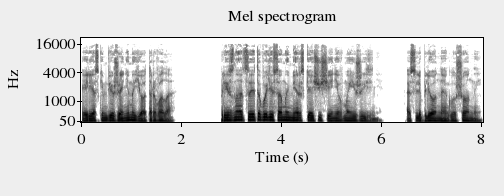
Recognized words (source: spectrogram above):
и резким движением ее оторвала. Признаться, это были самые мерзкие ощущения в моей жизни. Ослепленный, оглушенный,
